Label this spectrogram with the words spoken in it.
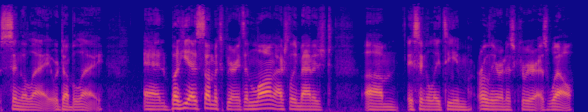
single A or double A, and but he has some experience. And Long actually managed um, a single A team earlier in his career as well.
